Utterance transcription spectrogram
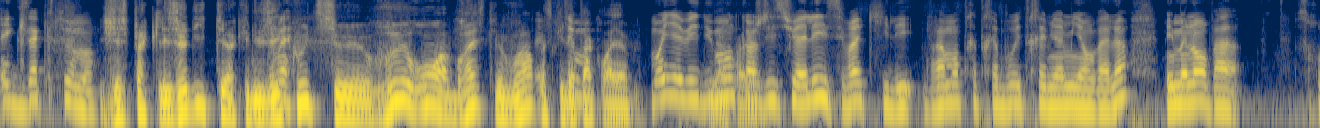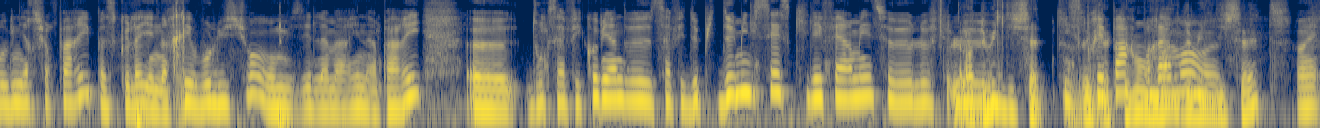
exactement. j'espère que les auditeurs qui nous écoutent se rueront à Brest le voir parce qu'il est incroyable. Moi, il y avait du monde quand j'y suis allé et c'est vrai qu'il est vraiment très très beau et très bien mis en valeur. Mais maintenant, on va revenir sur Paris parce que là il y a une révolution au musée de la Marine à Paris. Euh, donc ça fait combien de ça fait depuis 2016 qu'il est fermé ce le, Alors 2017. Il se prépare vraiment. 2017. Euh, ouais.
